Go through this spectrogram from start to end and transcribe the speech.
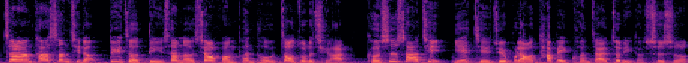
这让他生气的对着顶上的消防喷头照做了起来。可是杀气也解决不了他被困在这里的事实。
